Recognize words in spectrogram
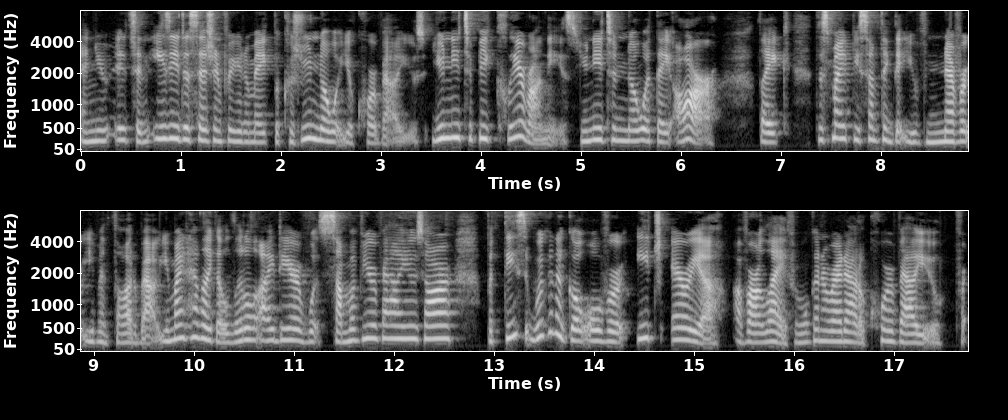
and you it's an easy decision for you to make because you know what your core values. You need to be clear on these. You need to know what they are like this might be something that you've never even thought about. You might have like a little idea of what some of your values are, but these we're going to go over each area of our life and we're going to write out a core value for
